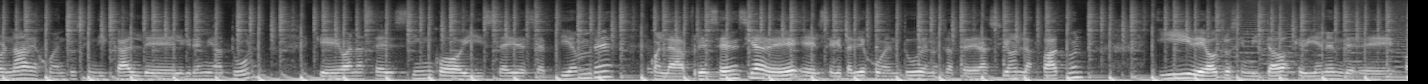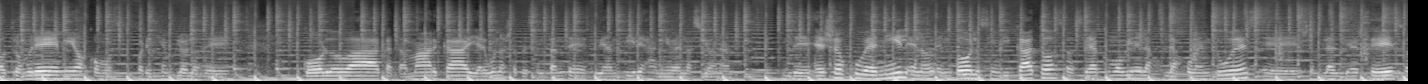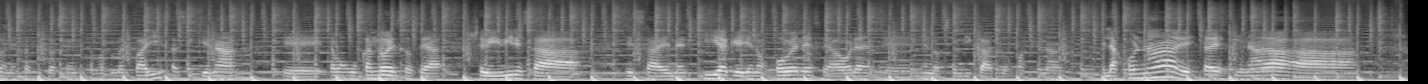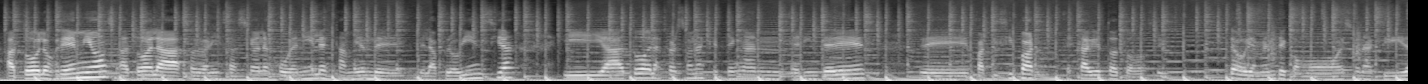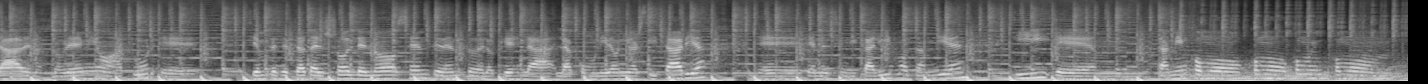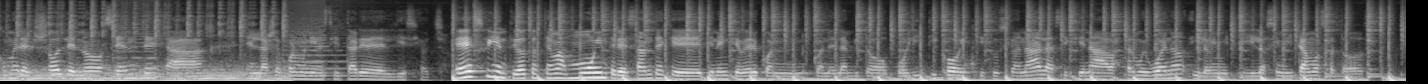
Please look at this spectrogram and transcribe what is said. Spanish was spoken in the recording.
jornadas de juventud sindical del gremio ATUR, que van a ser 5 y 6 de septiembre, con la presencia del secretario de Juventud de nuestra federación, la FATUN, y de otros invitados que vienen desde otros gremios, como por ejemplo los de Córdoba, Catamarca y algunos representantes estudiantiles a nivel nacional. De el show juvenil en, todos los sindicatos, o sea, cómo vienen las, juventudes, eh, replantearse eso en esta situación que está pasando el país, así que nada, eh, estamos buscando eso, o sea, revivir esa, esa energía que hay en los jóvenes ahora en, en los sindicatos, más que nada. La jornada está destinada a a todos los gremios, a todas las organizaciones juveniles también de, la provincia y a todas las personas que tengan el interés de participar. Está abierto a todos. Obviamente como es una actividad de nuestro gremio, ATUR, eh, siempre se trata del rol del no docente dentro de lo que es la, comunidad universitaria, eh, en el sindicalismo también y em, también cómo, cómo, cómo, era el rol del no docente en reforma universitaria del 18. Eso y entre otros temas muy interesantes que tienen que ver con, el ámbito político, institucional, así que nada, va a estar muy bueno y los invitamos a todos.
